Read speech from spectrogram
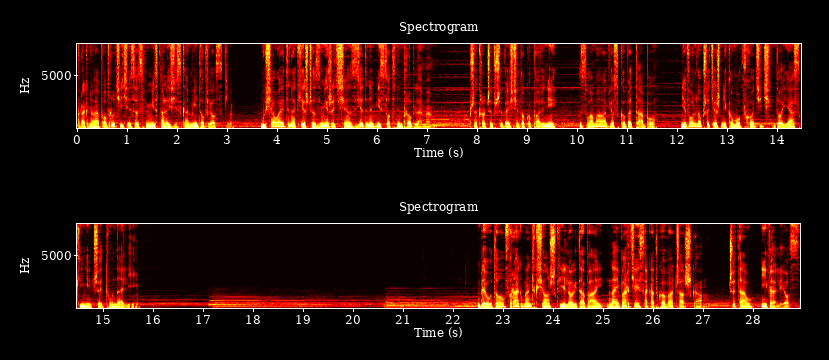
Pragnęła powrócić ze swymi znaleziskami do wioski. Musiała jednak jeszcze zmierzyć się z jednym istotnym problemem. Przekroczywszy wejście do kopalni, złamała wioskowe tabu. Nie wolno przecież nikomu wchodzić do jaskiń czy tuneli. Był to fragment książki Lloyda Pye Najbardziej zagadkowa czaszka. Czytał Ivelios.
